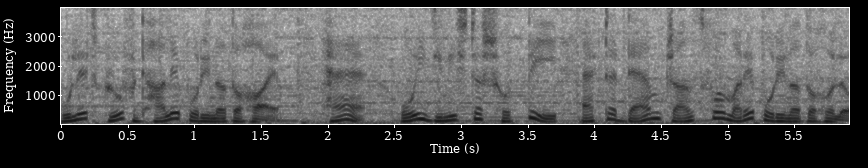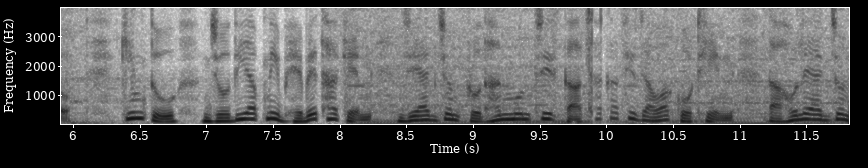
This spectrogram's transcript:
বুলেট প্রুফ ঢালে পরিণত হয়। হ্যাঁ ওই জিনিসটা সত্যিই একটা ড্যাম ট্রান্সফর্মারে পরিণত হলো। কিন্তু যদি আপনি ভেবে থাকেন যে একজন প্রধানমন্ত্রীর কাছাকাছি যাওয়া কঠিন, তাহলে একজন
